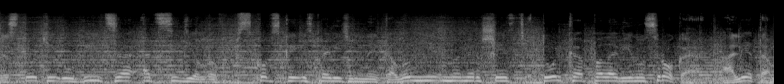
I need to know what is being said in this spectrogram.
жестокий убийца отсидел в Псковской исправительной колонии номер 6 только половину срока, а летом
